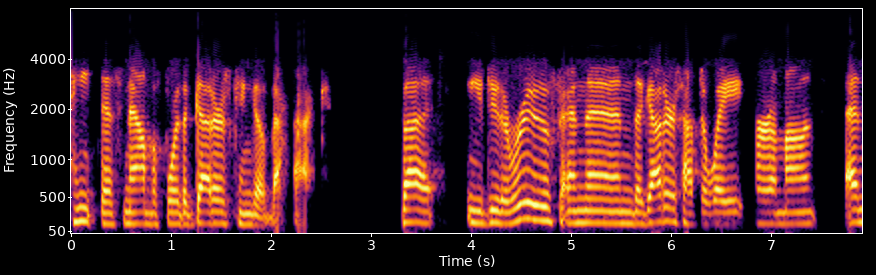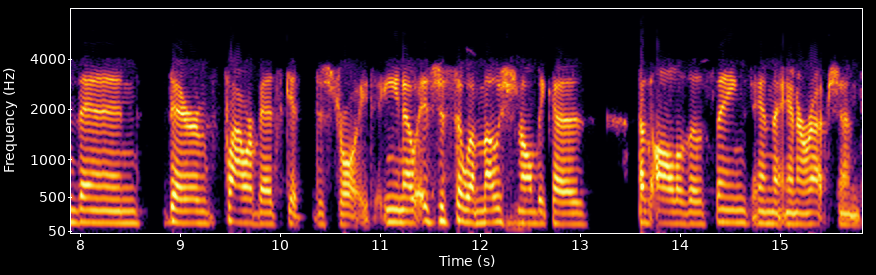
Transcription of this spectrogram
paint this now before the gutters can go back. But you do the roof, and then the gutters have to wait for a month, and then their flower beds get destroyed. You know, it's just so emotional because of all of those things and the interruptions.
